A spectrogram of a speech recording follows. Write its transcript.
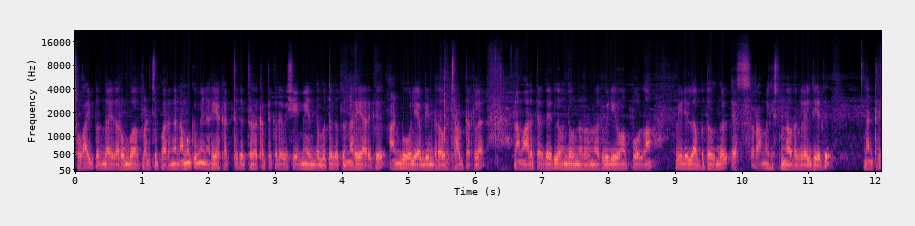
ஸோ வாய்ப்பு இருந்தால் இதை ரொம்ப படித்து பாருங்கள் நமக்குமே நிறைய கற்றுக்கிற கற்றுக்கிற விஷயமே இந்த புத்தகத்தில் நிறையா இருக்குது அன்பு ஒலி அப்படின்ற ஒரு சாப்டரில் நம்ம அடுத்த இதில் வந்து இன்னொரு இன்னொரு வீடியோவாக போடலாம். வீடியோலா புத்தகங்கள் எஸ். ராமகிருஷ்ணன் அவர்கள் எழுதியது. நன்றி.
